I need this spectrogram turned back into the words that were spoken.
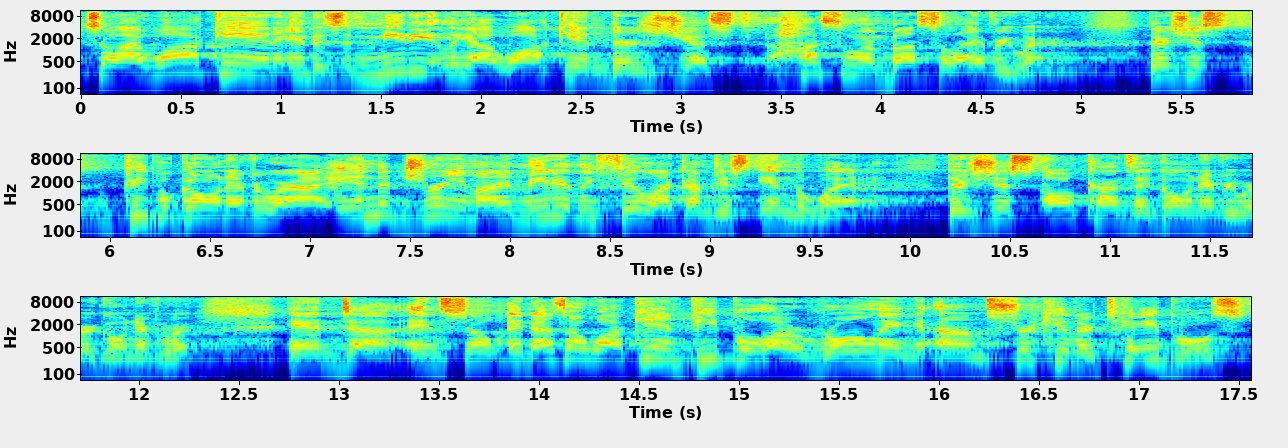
So I walk in, and as immediately I walk in, there's just hustle and bustle everywhere. There's just people going everywhere. I, in the dream, I immediately feel like I'm just in the way. There's just all kinds of going everywhere, going everywhere. And, uh, and so, and as I walk in, people are rolling um, circular tables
